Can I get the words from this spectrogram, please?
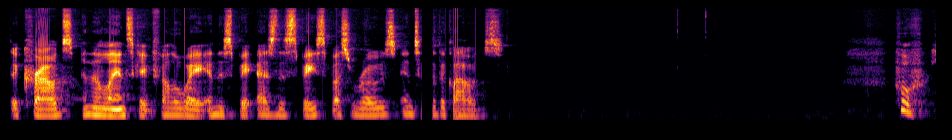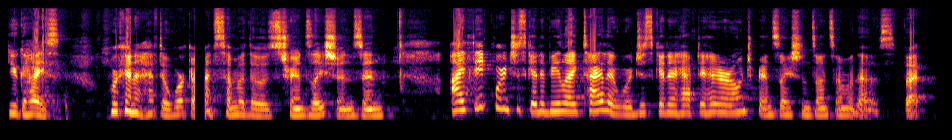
The crowds and the landscape fell away and the as the space bus rose into the clouds. Whew, you guys, we're going to have to work on some of those translations. And I think we're just going to be like Tyler. We're just going to have to hit our own translations on some of those. But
